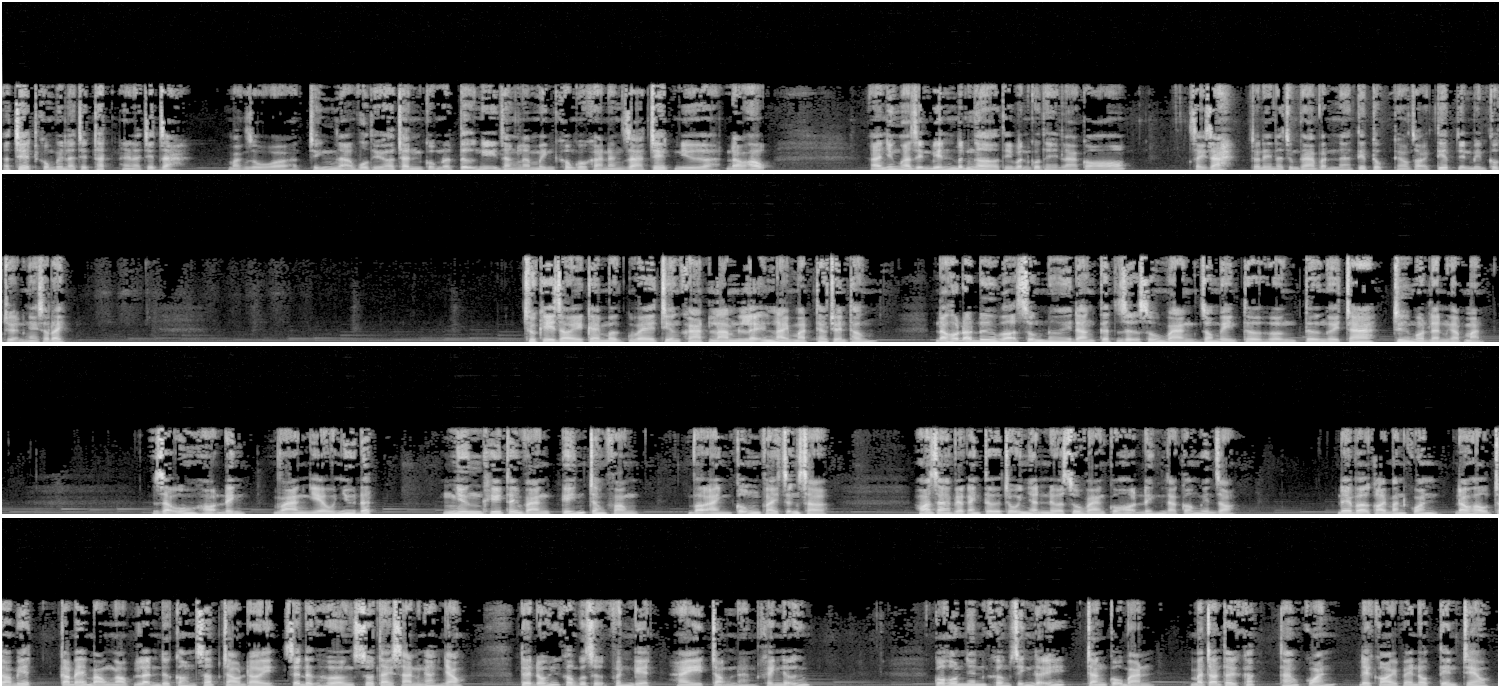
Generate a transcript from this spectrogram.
à, chết không biết là chết thật hay là chết giả. Mặc dù ờ, chính lão vô thủy họ Trần cũng đã tự nghĩ rằng là mình không có khả năng giả chết như đào hậu. À, nhưng mà diễn biến bất ngờ thì vẫn có thể là có xảy ra. Cho nên là chúng ta vẫn à, tiếp tục theo dõi tiếp diễn biến câu chuyện ngay sau đây. Trước khi rời kẻ mực về trường khạt làm lễ lại mặt theo truyền thống, đạo hộ đã đưa vợ xuống nơi đang cất giữ số vàng do mình thừa hưởng từ người cha chưa một lần gặp mặt. Dẫu họ đinh, vàng nhiều như đất, nhưng khi thấy vàng kín trong phòng, vợ anh cũng phải sững sờ. Hóa ra việc anh từ chối nhận nửa số vàng của họ Đinh là có nguyên do. Để vợ khỏi băn khoăn, đào hậu cho biết cả bé Bảo Ngọc lẫn đứa con sắp chào đời sẽ được hưởng số tài sản ngang nhau. Tuyệt đối không có sự phân biệt hay trọng nam khinh nữ. Cuộc hôn nhân không dính lễ, chẳng cỗ bản mà chọn thời khắc tháo quán để khỏi phải nộp tiền treo.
